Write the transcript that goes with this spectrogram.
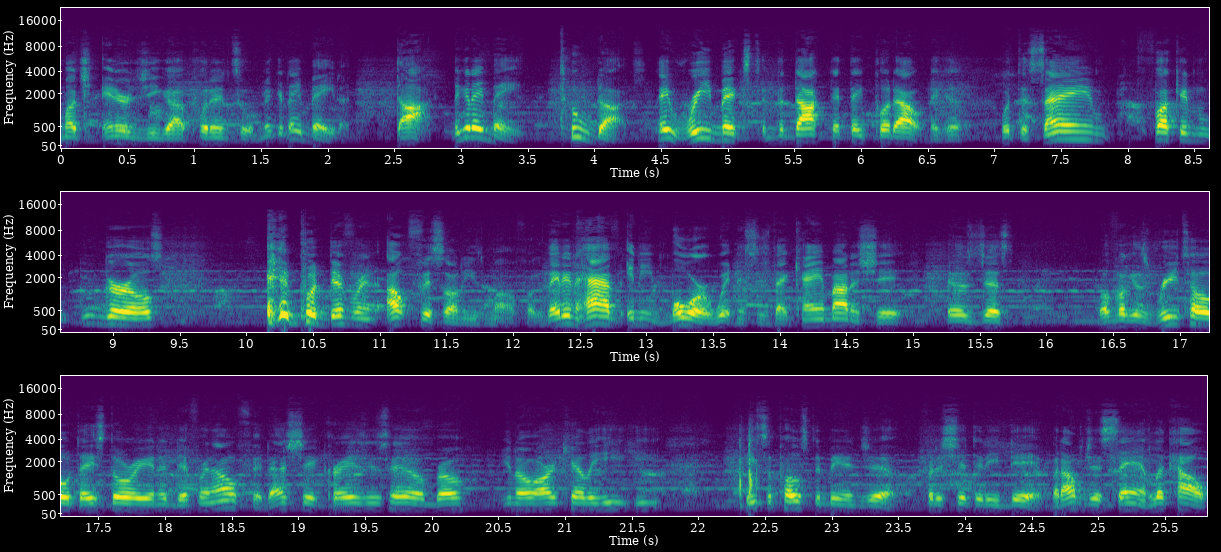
much energy got put into it. Nigga, they made a doc. Nigga, they made two docs. They remixed the doc that they put out, nigga, with the same fucking girls and put different outfits on these motherfuckers. They didn't have any more witnesses that came out and shit. It was just motherfuckers retold their story in a different outfit. That shit crazy as hell, bro. You know, R. Kelly, he, he he's supposed to be in jail for the shit that he did. But I'm just saying, look how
